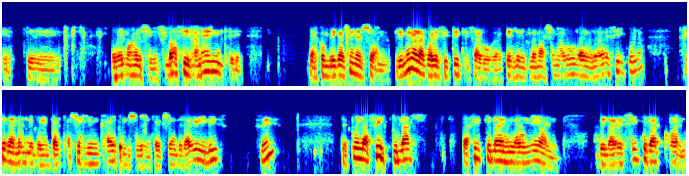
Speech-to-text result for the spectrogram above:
este, podemos decir, básicamente, las complicaciones son, primero la colecistitis aguda, que es la inflamación aguda de la vesícula, generalmente por impactación de un cálculo y sobreinfección de la bilis. Después las fístulas, la fístula es la unión de la vesícula con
